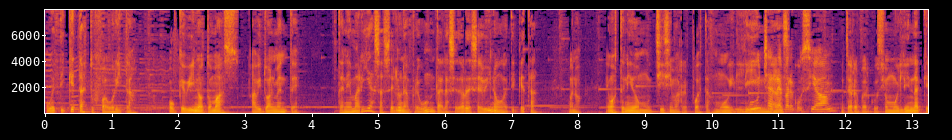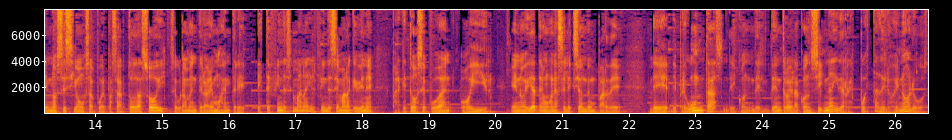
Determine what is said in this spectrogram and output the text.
o etiqueta es tu favorita? ¿O qué vino tomás habitualmente? ¿Te animarías a hacerle una pregunta al hacedor de ese vino o etiqueta? Bueno, hemos tenido muchísimas respuestas muy lindas. Mucha repercusión. Mucha repercusión muy linda que no sé si vamos a poder pasar todas hoy. Seguramente lo haremos entre este fin de semana y el fin de semana que viene para que todos se puedan oír. Bien, hoy día tenemos una selección de un par de, de- de preguntas de dentro de la consigna y de respuestas de los enólogos.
